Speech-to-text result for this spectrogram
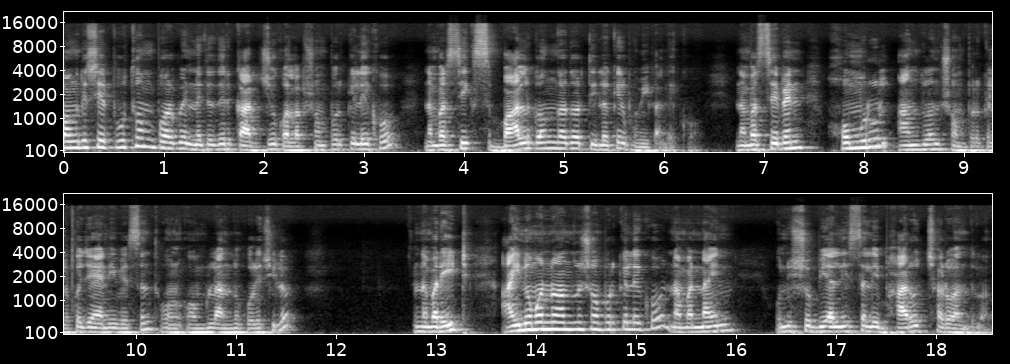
কংগ্রেসের প্রথম পর্বের নেতাদের কার্যকলাপ সম্পর্কে লেখো। নাম্বার সিক্স, বাল গঙ্গাধর তিলকের ভূমিকা লেখো। নাম্বার সেভেন, হোমরুল আন্দোলন সম্পর্কে লেখো, যে অ্যানিবেশন হোমরুল আন্দোলন করেছিল। নাম্বার এইট আইন অমান্য আন্দোলন সম্পর্কে লেখো। নাম্বার নাইন, উনিশশো বিয়াল্লিশ সালে ভারত ছাড়ো আন্দোলন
